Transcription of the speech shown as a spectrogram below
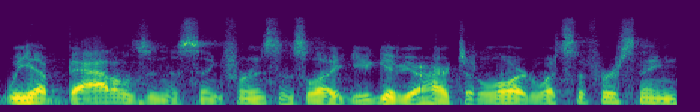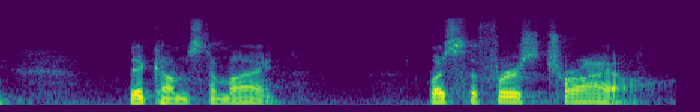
we have battles in this thing. For instance, like you give your heart to the Lord, what's the first thing that comes to mind? What's the first trial?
